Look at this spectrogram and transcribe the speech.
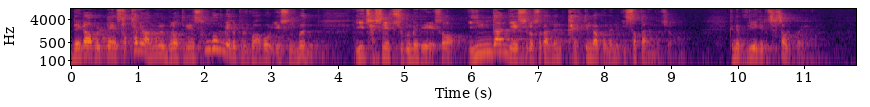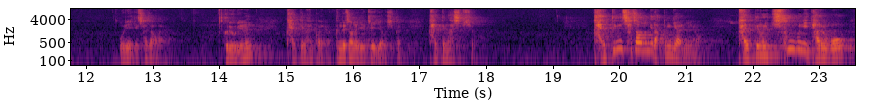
내가 볼 때 사탄의 왕국을 무너뜨리는 성공임에도 불구하고 예수님은 이 자신의 죽음에 대해서 인간 예수로서 갖는 갈등과 고뇌는 있었다는 거죠. 근데 우리에게도 찾아올 거예요. 우리에게 찾아와요. 그리고 우리는 갈등할 거예요. 근데 저는 이렇게 얘기하고 싶어요. 갈등하십시오. 갈등이 찾아오는 게 나쁜 게 아니에요. 갈등을 충분히 다루고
